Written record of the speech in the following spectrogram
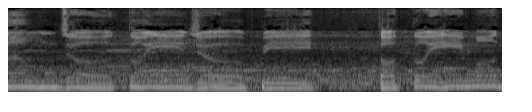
নাম যতই জপি, ততই মধুর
